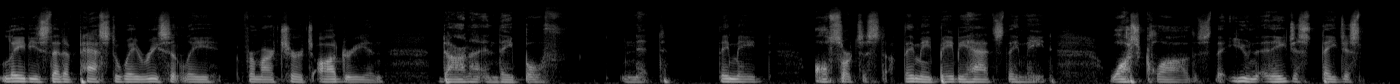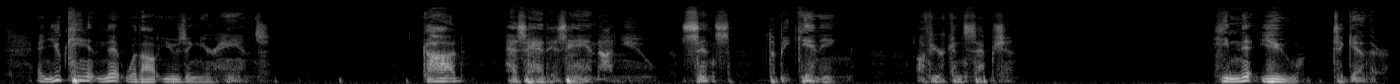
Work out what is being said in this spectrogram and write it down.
ladies that have passed away recently from our church, Audrey and Donna, and they both knit. They made all sorts of stuff. They made baby hats. They made washcloths. That you they just they just and you can't knit without using your hands. God has had his hand on you since the beginning of your conception. He knit you together.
